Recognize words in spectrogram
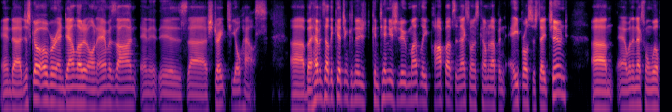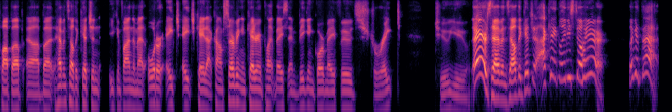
and uh, just go over and download it on Amazon, and it is uh, straight to your house. Uh, but Heaven's Healthy Kitchen continues, continues to do monthly pop ups. The next one is coming up in April, so stay tuned um, when the next one will pop up. Uh, but Heaven's Healthy Kitchen, you can find them at orderhhk.com, serving and catering plant based and vegan gourmet foods straight to you. There's Heaven's Healthy Kitchen. I can't believe he's still here. Look at that.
